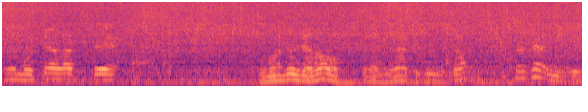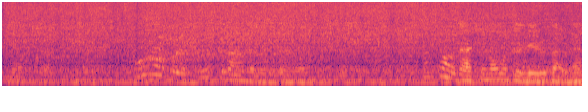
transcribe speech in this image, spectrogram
で持ち上がってうまそうじゃのって。感じになって。くるでしょそれじゃあ水入れますか本来これスープなんだろうけどスープのだしの素入れるからね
